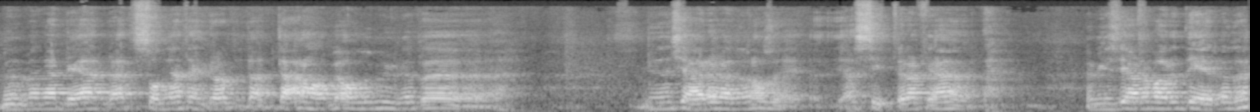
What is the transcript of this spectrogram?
Men, men det, er det, er sånn jeg tenker at der, der har vi alle muligheter. Mine kjære venner, altså, jeg sitter her for jeg, jeg vil så gjerne bare dele det.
